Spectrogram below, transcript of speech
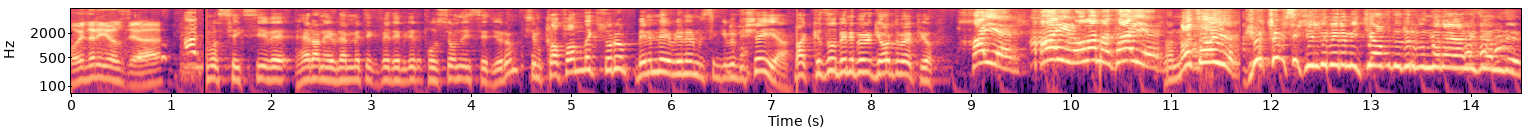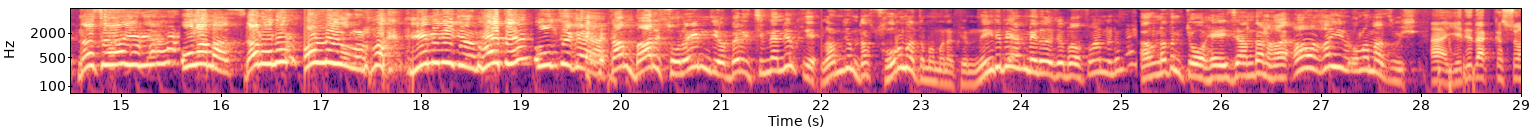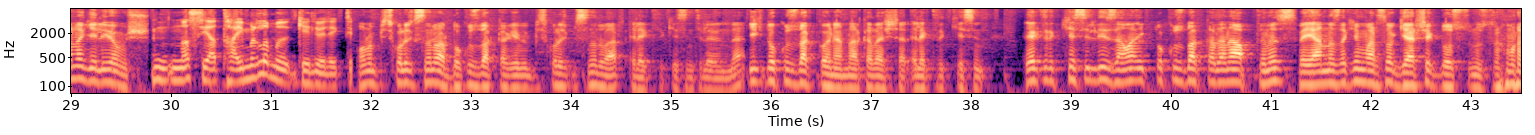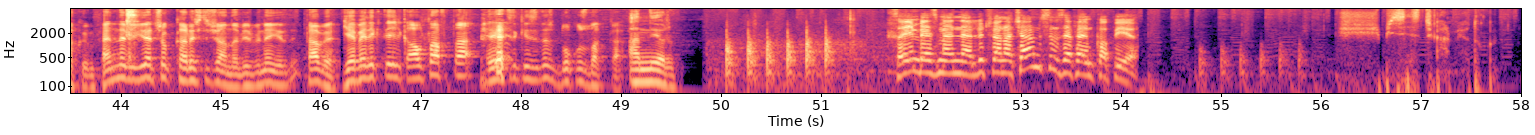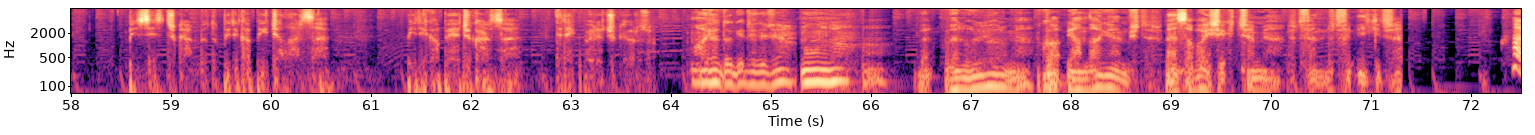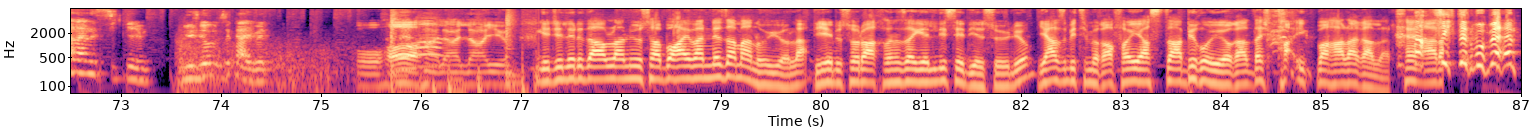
Spoiler yiyoruz ya. Ama seksi ve her an evlenme teklif edebilir pozisyonda hissediyorum. Şimdi kafamdaki soru benimle evlenir misin gibi bir şey ya. Bak kızıl beni böyle gördü mü yapıyor. Hayır. Hayır olamaz hayır. Lan nasıl hayır? Götüm sikildi benim iki haftadır bunları ayarlayacağım diye. Nasıl hayır ya? Olamaz. Lan olur. Vallahi olur. Bak yemin ediyorum he de olacak ha. Lan bari sorayım diyor. Ben içimden diyorum ki. Lan diyorum daha sormadım amına koyayım. Neyini beğenmedi acaba falan dedim. Anladım ki o heyecandan. Ha Aa hayır olamazmış. Ha 7 dakika sonra geliyormuş. Nasıl ya timerla mı geliyor elektrik? Onun psikolojik sınırı var. 9 dakika gibi psikolojik bir sınır var elektrik kesintilerinde. İlk 9 dakika önemli arkadaşlar elektrik kesin Elektrik kesildiği zaman ilk 9 dakikada ne yaptınız ve yanınızda kim varsa o gerçek dostunuzdur amına koyayım. Ben de bilgiler çok karıştı şu anda birbirine girdi. Tabi. Gebelikte ilk 6 hafta elektrik kesildiğiniz 9 dakika. Anlıyorum. Sayın bezmenler lütfen açar mısınız efendim kapıyı? Bir ses çıkarmıyorduk. Bir ses çıkarmıyorduk. Biri kapıyı çalarsa, biri kapıya çıkarsa direkt böyle çıkıyoruz. Hayırdır gece gece? Ne oldu? Ha, Yandan gelmiştir. Ben sabah işe gideceğim ya. Lütfen lütfen iyi geceler. Ananı sikeyim. Yüzümüzü kaybettik. Oha. Hala layığım. Geceleri de avlanıyorsa bu hayvan ne zaman uyuyor la? Diye bir soru aklınıza geldiyse diye söylüyorum. Yaz bitimi kafayı yastığa bir koyuyor kardeş ta ilkbahara kadar. He ara, Siktir bu ben.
